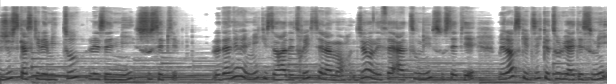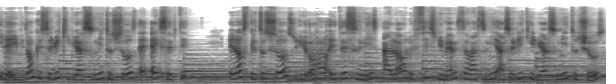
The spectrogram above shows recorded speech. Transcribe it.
jusqu'à ce qu'il ait mis tous les ennemis sous ses pieds. Le dernier ennemi qui sera détruit, c'est la mort. Dieu en effet a tout mis sous ses pieds, mais lorsqu'il dit que tout lui a été soumis, il est évident que celui qui lui a soumis toute chose est excepté. Et lorsque toutes choses lui auront été soumises, alors le Fils lui-même sera soumis à celui qui lui a soumis toutes choses,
